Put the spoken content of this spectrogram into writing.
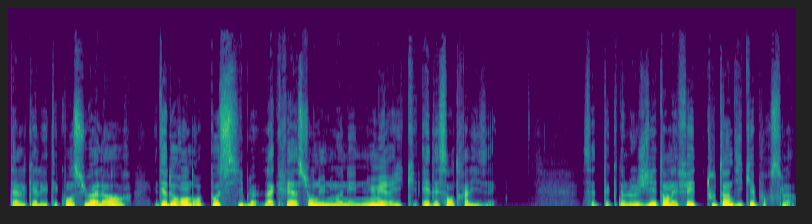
telle qu'elle était conçue alors était de rendre possible la création d'une monnaie numérique et décentralisée. Cette technologie est en effet tout indiquée pour cela.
